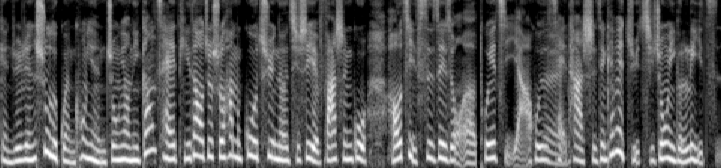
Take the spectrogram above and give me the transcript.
感觉人数的管控也很重要。你刚才提到，就说他们过去呢，其实也发生过好几次这种呃推挤呀、啊，或者踩踏事件，可不可以举其中一个例子？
